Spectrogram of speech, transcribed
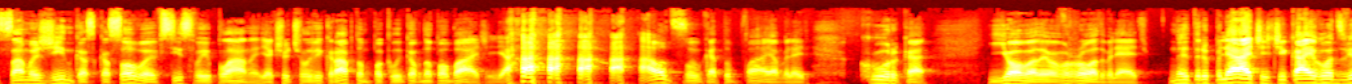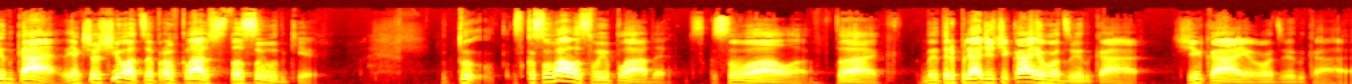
саме жінка скасовує всі свої плани, якщо чоловік раптом покликав на побачення. От сука, тупая, блядь, курка. Йований в рот, блядь. Нетерпляче, чекай його дзвінка. Якщо що, це про вклад в стосунки. То скасувала свої плани? Скасувала. Так. Нетерпляче чекай його дзвінка. Чекай його дзвінка.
